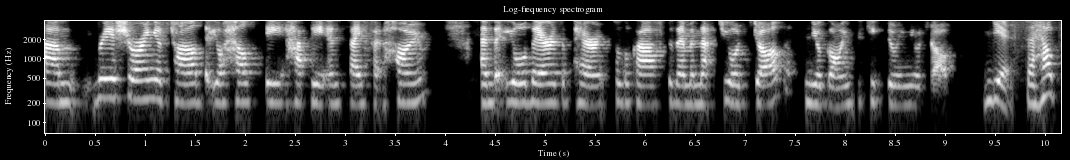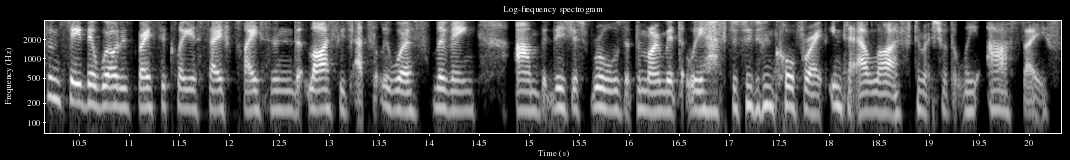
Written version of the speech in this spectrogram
um, reassuring your child that you're healthy, happy, and safe at home and that you're there as a parent to look after them and that's your job and you're going to keep doing your job. Yes, so help them see their world is basically a safe place and that life is absolutely worth living. Um, but there's just rules at the moment that we have to sort of incorporate into our life to make sure that we are safe.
